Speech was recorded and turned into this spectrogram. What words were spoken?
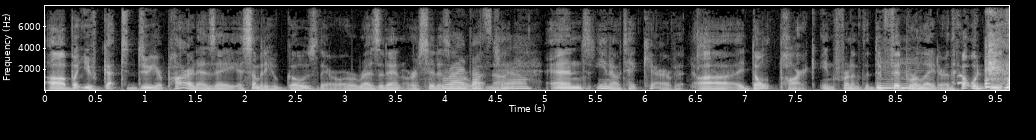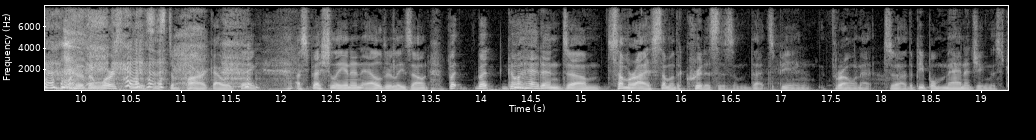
Uh, but you've got to do your part as a as somebody who goes there, or a resident, or a citizen, Right, or whatnot, and you know, take care of it. Uh, don't park in front of the defibrillator. That would be one of the worst places to park, I would think, especially in an elderly zone. But but go ahead and um, summarize some of the criticism that's being thrown at uh, the people managing the street.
